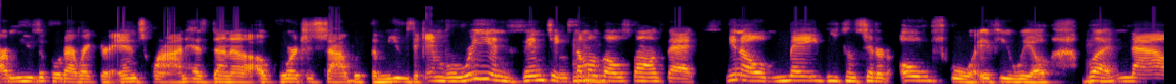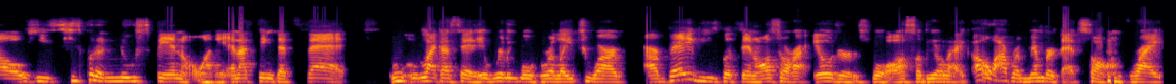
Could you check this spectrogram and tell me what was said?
our musical director antoine has done a, a, gorgeous job with the music and reinventing some mm. of those songs that you know may be considered old school if you will but mm-hmm. now he's he's put a new spin on it and i think that that like I said, it really will relate to our our babies, but then also our elders will also be like, "Oh, I remember that song, right?"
